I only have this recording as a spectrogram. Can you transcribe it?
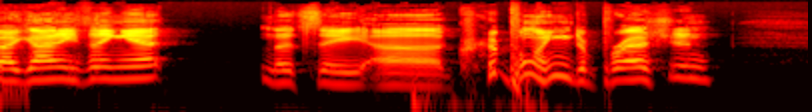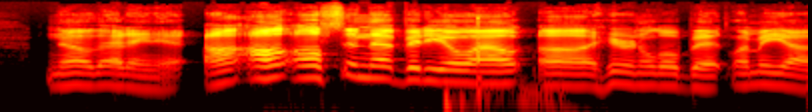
Anybody got anything yet? Let's see. Uh, crippling depression. No, that ain't it. I'll I'll send that video out uh, here in a little bit. Let me. Uh,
